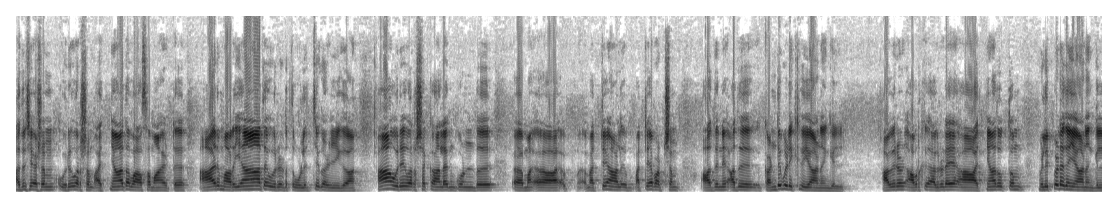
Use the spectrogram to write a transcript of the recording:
അതിനുശേഷം ഒരു വർഷം അജ്ഞാതവാസമായിട്ട് ആരും അറിയാതെ ഒരിടത്ത് ഒളിച്ചു കഴിയുക. ആ ഒരു വർഷക്കാലം കൊണ്ട് മറ്റേ ആൾ മറ്റേ പക്ഷം അതിന് അത് കണ്ടുപിടിക്കുകയാണെങ്കിൽ അവർ അവർക്ക് അവരുടെ ആ അജ്ഞാതത്വം വെളിപ്പെടുകയാണെങ്കിൽ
